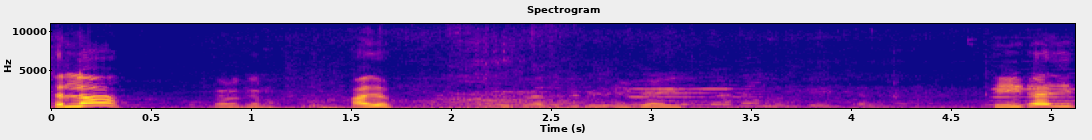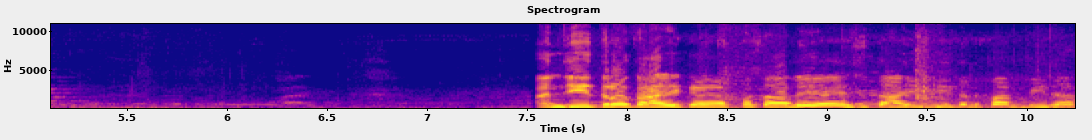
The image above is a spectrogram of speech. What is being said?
ਚੱਲੋ। ਚਲੋ ਚਲੋ। ਆ ਜਾਓ ਠੀਕ ਹੈ ਜੀ। ਠੀਕ ਹੈ ਜੀ। ਹਾਂਜੀ ਇਧਰੋਂ ਤਾਈ ਕਾ ਪਤਾ ਲਿਆ ਇਸ ਤਾਈ ਜੀ ਤੇ ਭਾਬੀ ਦਾ।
